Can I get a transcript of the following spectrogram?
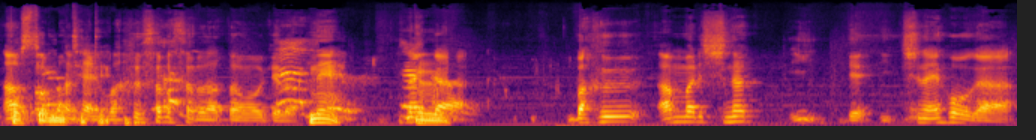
ポあ、ス。ト見てて。バフそろそろだと思うけど。ね。なんか、バフあんまりしないでしない方が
